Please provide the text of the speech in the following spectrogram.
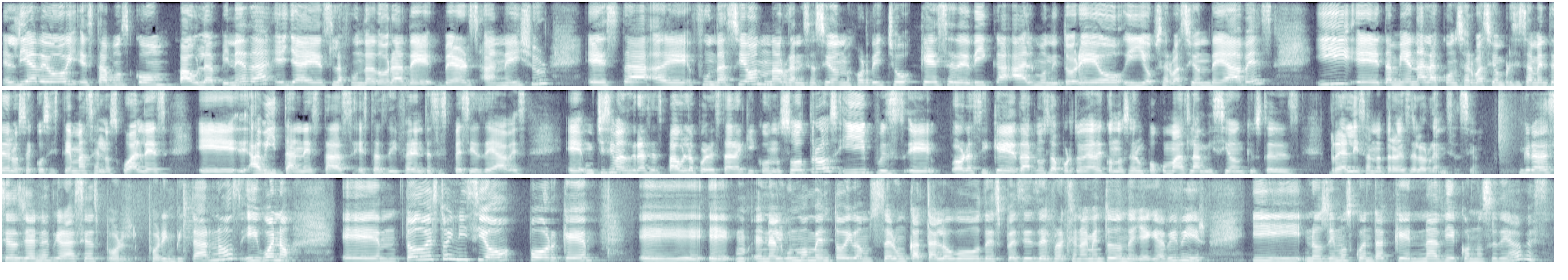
El día de hoy estamos con Paula Pineda. Ella es la fundadora de Birds and Nature, esta eh, fundación, una organización, mejor dicho, que se dedica al monitoreo y observación de aves y eh, también a la conservación precisamente de los ecosistemas en los cuales eh, habitan estas, estas diferentes especies de aves. Eh, muchísimas gracias, Paula, por estar aquí con nosotros y pues eh, ahora sí que darnos la oportunidad de conocer un poco más la misión que ustedes realizan a través de la organización. Gracias, Janet, gracias por, por invitarnos. Y bueno, em, todo esto inició porque eh, en algún momento íbamos a hacer un catálogo de especies del fraccionamiento donde llegué a vivir y nos dimos cuenta que nadie conoce de aves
